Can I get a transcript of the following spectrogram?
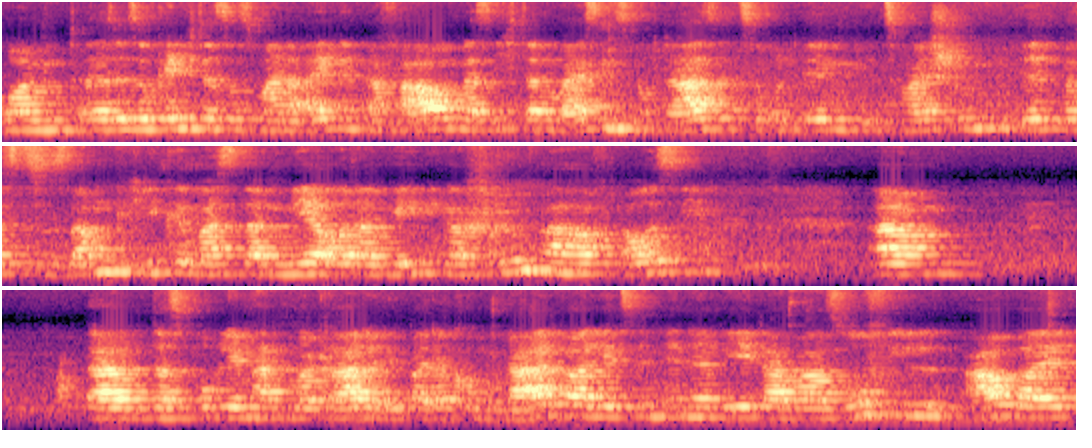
Und also so kenne ich das aus meiner eigenen Erfahrung, dass ich dann meistens noch da sitze und irgendwie zwei Stunden irgendwas zusammenklicke, was dann mehr oder weniger stümperhaft aussieht. Ähm, äh, das Problem hatten wir gerade bei der Kommunalwahl jetzt in NRW, da war so viel Arbeit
